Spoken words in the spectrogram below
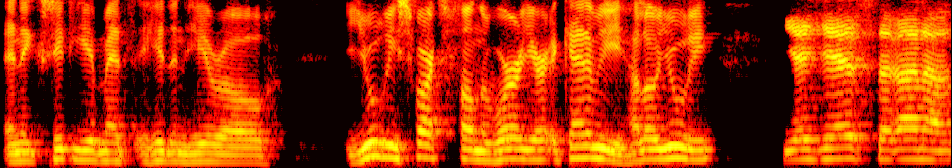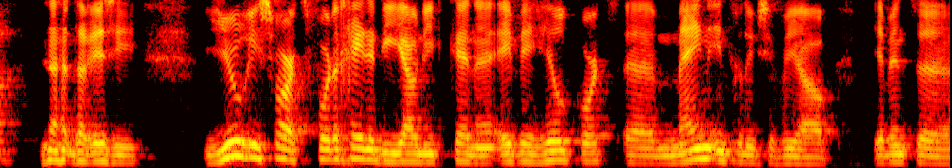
En ik zit hier met Hidden Hero Juri Zwart van de Warrior Academy. Hallo Juri. Yes, yes, daar aan Daar is hij. Juri Zwart, voor degenen die jou niet kennen, even heel kort uh, mijn introductie voor jou. Jij bent uh,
